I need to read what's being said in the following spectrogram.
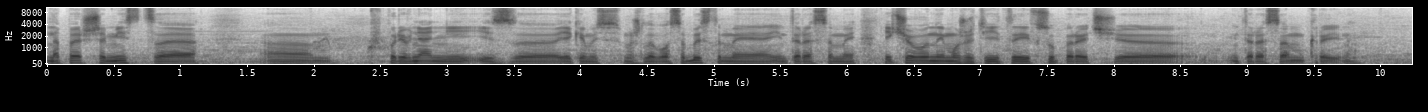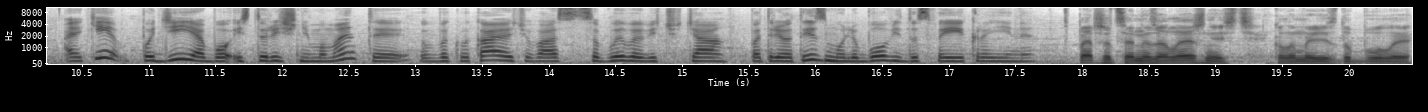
на перше місце. е, В порівнянні із е, якимись можливо особистими інтересами, якщо вони можуть йти всупереч інтересам країни. А які події або історичні моменти викликають у вас особливе відчуття патріотизму, любові до своєї країни? Перше, це незалежність, коли ми її здобули,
